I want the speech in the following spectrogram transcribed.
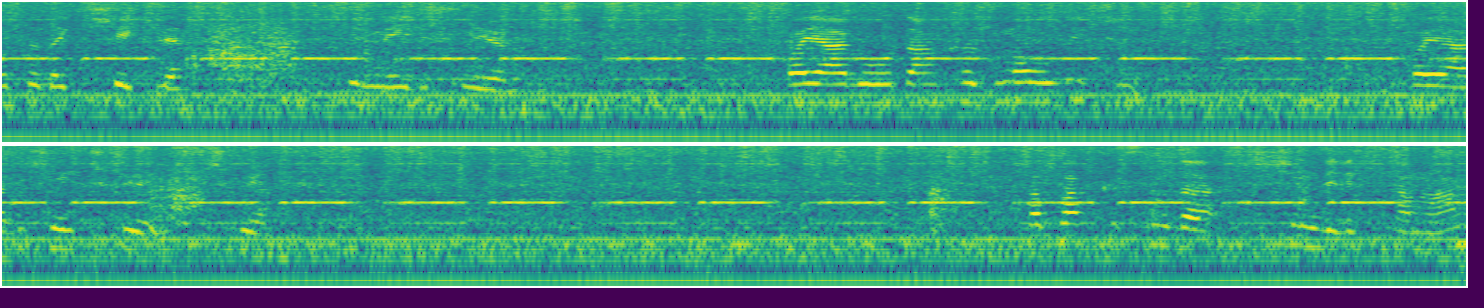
ortadaki şekli silmeyi düşünüyorum. Bayağı bir oradan kazıma olduğu için bayağı bir şey çıkıyor, çıkıyor. Kapak kısmı da şimdilik tamam.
